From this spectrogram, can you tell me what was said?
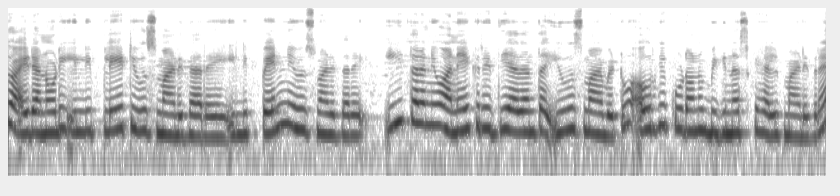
ಒಂದು ಐಡಿಯಾ ನೋಡಿ ಇಲ್ಲಿ ಪ್ಲೇಟ್ ಯೂಸ್ ಮಾಡಿದ್ದಾರೆ, ಇಲ್ಲಿ ಪೆನ್ ಯೂಸ್ ಮಾಡಿದ್ದಾರೆ. ಈ ಥರ ನೀವು ಅನೇಕ ರೀತಿಯಾದಂಥ ಯೂಸ್ ಮಾಡಿಬಿಟ್ಟು ಅವ್ರಿಗೆ ಕೂಡ ಬಿಗಿನರ್ಸ್ಗೆ ಹೆಲ್ಪ್ ಮಾಡಿದರೆ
